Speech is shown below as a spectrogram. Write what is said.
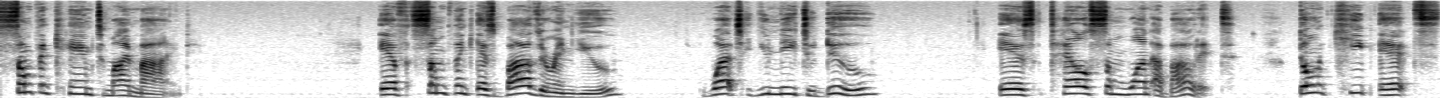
something came to my mind. If something is bothering you, what you need to do is tell someone about it. Don't keep it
